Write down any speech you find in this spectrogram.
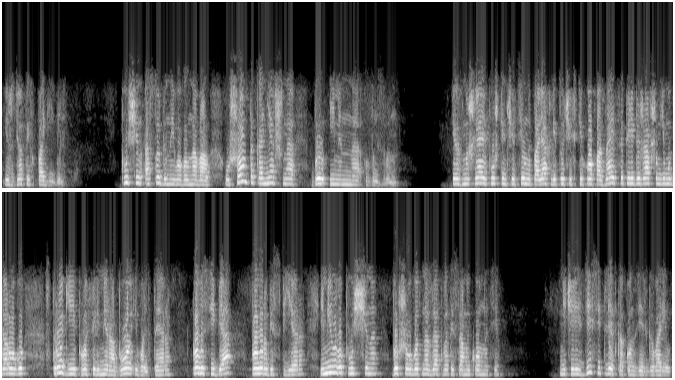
и ждет их погибель? Пущин особенно его волновал. Уж он-то, конечно, был именно вызван. И, размышляя, Пушкин чертил на полях летучих стихов о зайце, перебежавшем ему дорогу, строгие профили Мирабо и Вольтера, полусебя, полуробеспьера и милого Пущина, бывшего год назад в этой самой комнате. Не через десять лет, как он здесь говорил,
